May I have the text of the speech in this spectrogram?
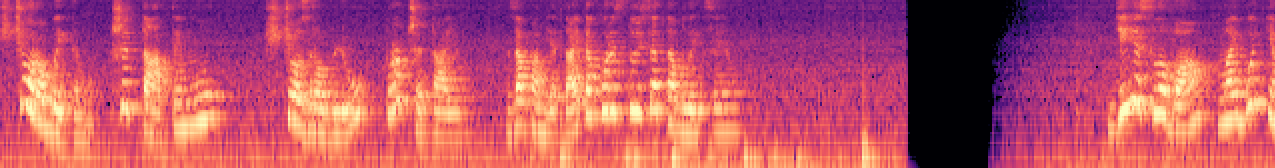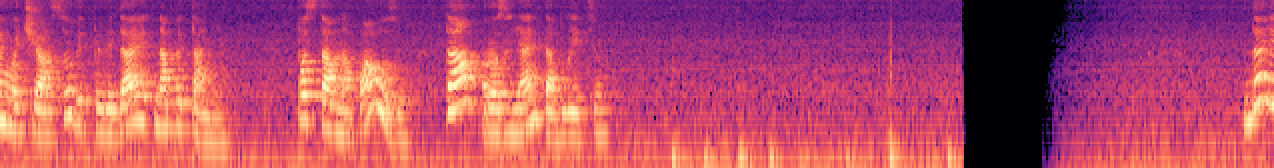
що робитиму? Читатиму. Що зроблю? Прочитаю. Запам'ятай та користуйся таблицею. Дієслова майбутнього часу відповідають на питання. Постав на паузу та розглянь таблицю. Далі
